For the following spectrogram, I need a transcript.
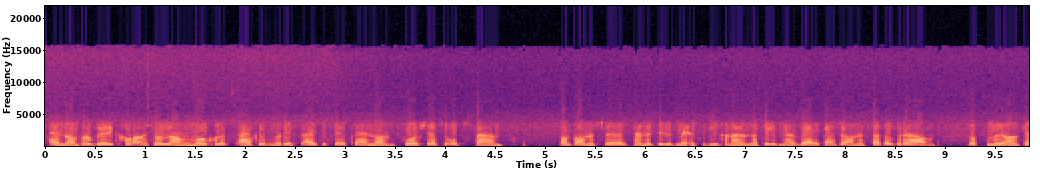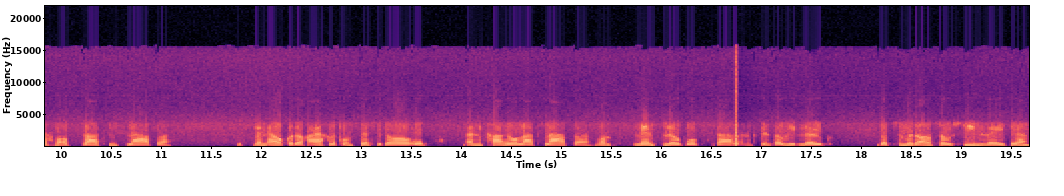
En dan probeer ik gewoon zo lang mogelijk eigenlijk mijn rust uit te zetten en dan voor ze opstaan. Want anders uh, zijn natuurlijk mensen die gaan natuurlijk naar werk en zo. En het staat ook raar dat ze me dan zeg maar op straat zien slapen. Dus ik ben elke dag eigenlijk om zes uur al op. En ik ga heel laat slapen. Want mensen lopen op straat. En ik vind het ook niet leuk dat ze me dan zo zien, weet je.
